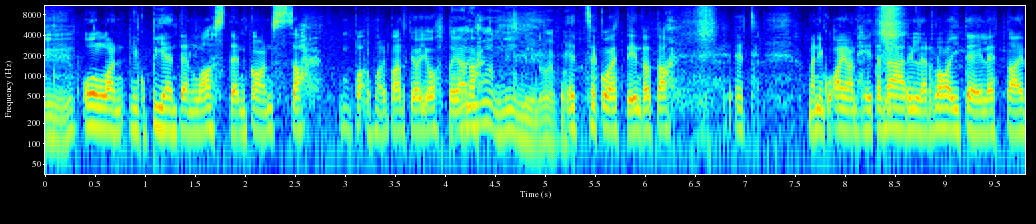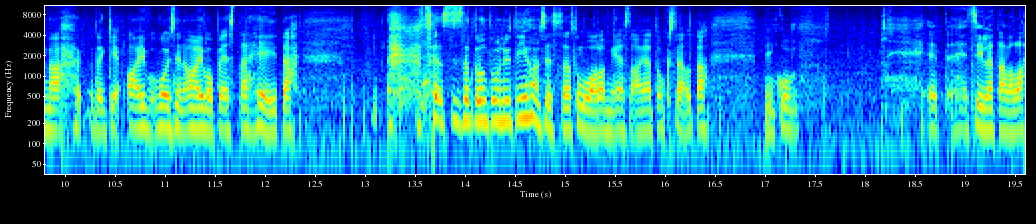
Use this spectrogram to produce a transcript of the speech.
mm-hmm. olla niin kuin pienten lasten kanssa. Mä olin partiojohtajana. Aivan, niin, niin, aivan. Et se koettiin, tota, että mä niin kuin ajan heitä väärille raiteille tai mä jotenkin aivo, voisin aivopestä heitä. se, se tuntuu nyt ihan siis luolamiesajatukselta, niin kuin, että et sillä tavalla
